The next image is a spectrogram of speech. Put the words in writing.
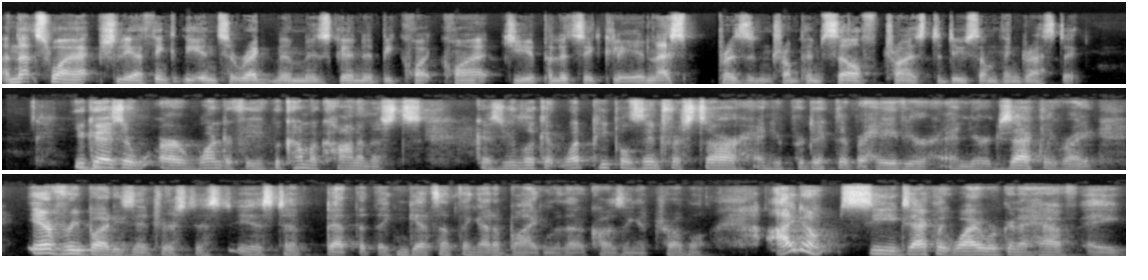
and that's why, actually, I think the interregnum is going to be quite quiet geopolitically, unless President Trump himself tries to do something drastic. You guys are, are wonderful. You've become economists because you look at what people's interests are and you predict their behavior. And you're exactly right. Everybody's interest is, is to bet that they can get something out of Biden without causing it trouble. I don't see exactly why we're going to have a,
